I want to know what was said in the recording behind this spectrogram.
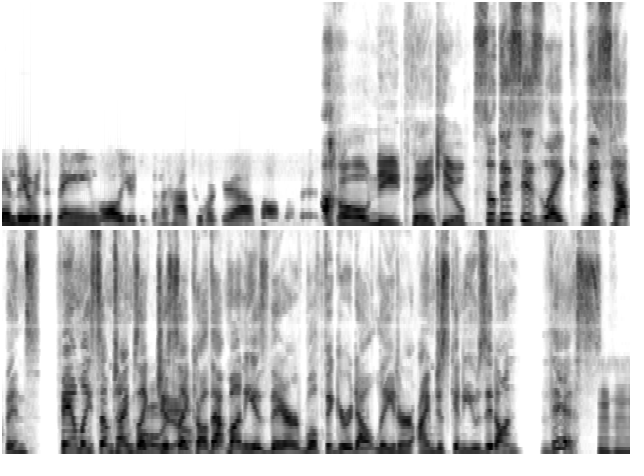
And they were just saying, well, you're just going to have to work your ass off of it. Oh, neat. Thank you. So this is like this happens. Families sometimes like Oh, just yeah. like, oh, that money is there. We'll figure it out later. I'm just going to use it on this. hmm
